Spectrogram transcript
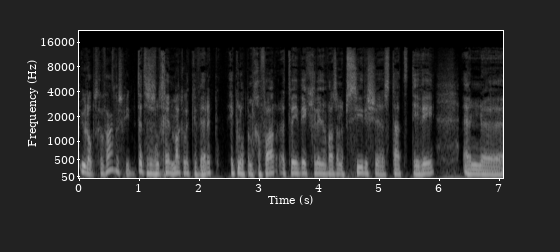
U loopt gevaar misschien. Dat is een geen makkelijke werk. Ik loop een gevaar. Twee weken geleden was er op Syrische stad TV. En uh,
